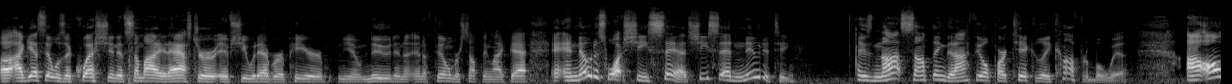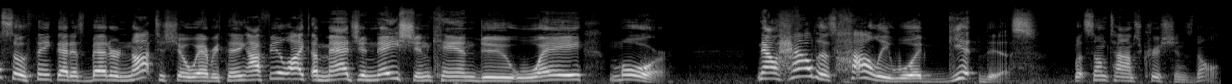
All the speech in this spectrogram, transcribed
Uh, I guess it was a question if somebody had asked her if she would ever appear, you know, nude in a, in a film or something like that. And, and notice what she said. She said nudity is not something that I feel particularly comfortable with. I also think that it's better not to show everything. I feel like imagination can do way more. Now, how does Hollywood get this? But sometimes Christians don't.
